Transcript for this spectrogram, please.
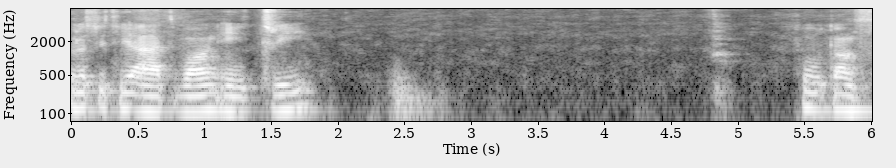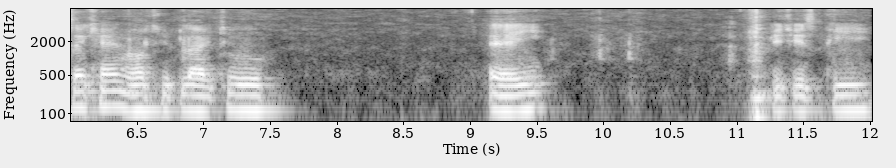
velocity at 1 is 3 foot on second multiply to a which is p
